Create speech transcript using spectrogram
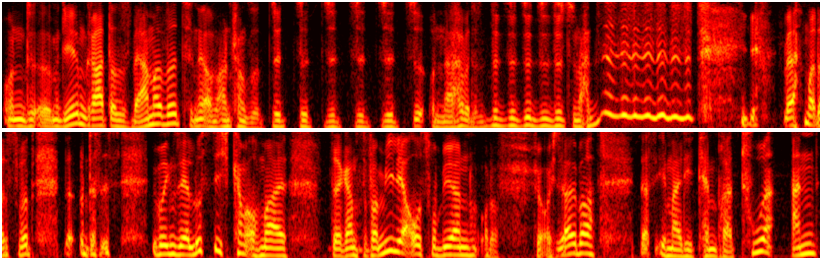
Und äh, mit jedem Grad, dass es wärmer wird, ne, am Anfang so und nachher wird es je wärmer das wird. Und das ist übrigens sehr lustig, kann man auch mal der ganzen Familie ausprobieren oder für euch selber, dass ihr mal die Temperatur an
